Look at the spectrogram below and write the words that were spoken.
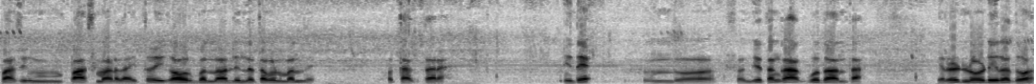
ಪಾಸಿಂಗ್ ಪಾಸ್ ಮಾಡೋದಾಯಿತು. ಈಗ ಅವ್ರು ಬಂದು ಅಲ್ಲಿಂದ ತೊಗೊಂಡು ಬಂದು ಹೊತ್ತಾಕ್ತಾರೆ. ಇದೆ. ಒಂದು ಸಂಜೆ ತನಕ ಆಗ್ಬೋದಾ ಅಂತ. ಎರಡು ಲೋಡ್ ಇರೋದು.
